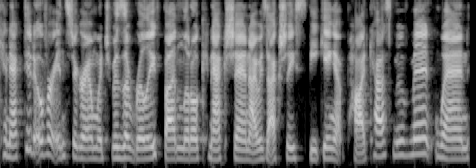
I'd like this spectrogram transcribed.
connected over Instagram, which was a really fun little connection. I was actually speaking at Podcast Movement when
